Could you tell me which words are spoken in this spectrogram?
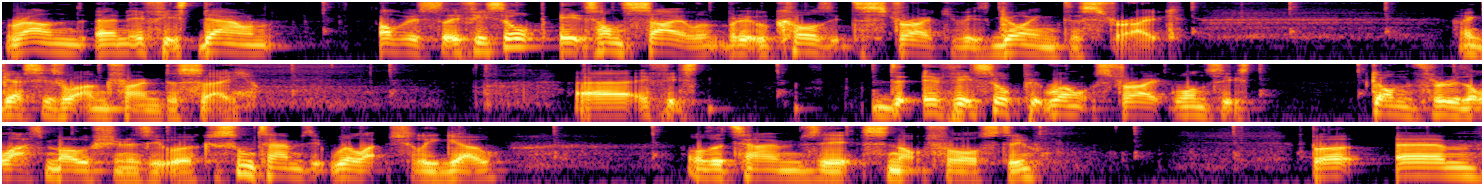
round, and if it's down, obviously, if it's up, it's on silent, but it will cause it to strike if it's going to strike. I guess is what I'm trying to say. Uh, if it's if it's up, it won't strike once it's gone through the last motion, as it were. Because sometimes it will actually go, other times it's not forced to. But um,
